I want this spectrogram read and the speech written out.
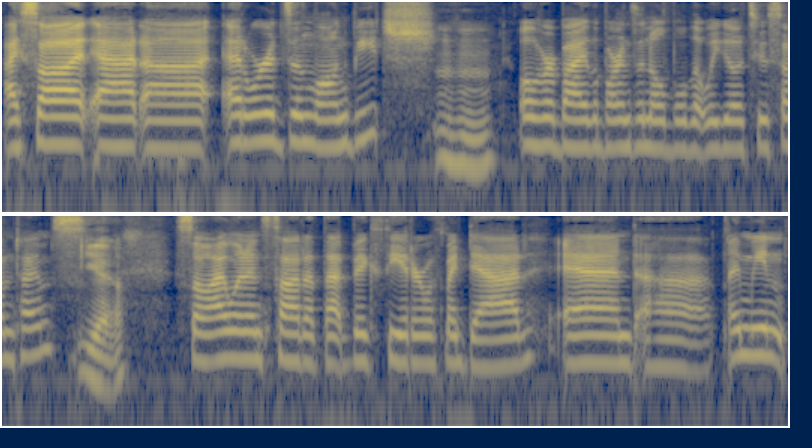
I saw it at uh, Edwards in Long Beach, Mm-hmm. over by the Barnes and Noble that we go to sometimes. Yeah. So I went and saw it at that big theater with my dad, and uh, I mean,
